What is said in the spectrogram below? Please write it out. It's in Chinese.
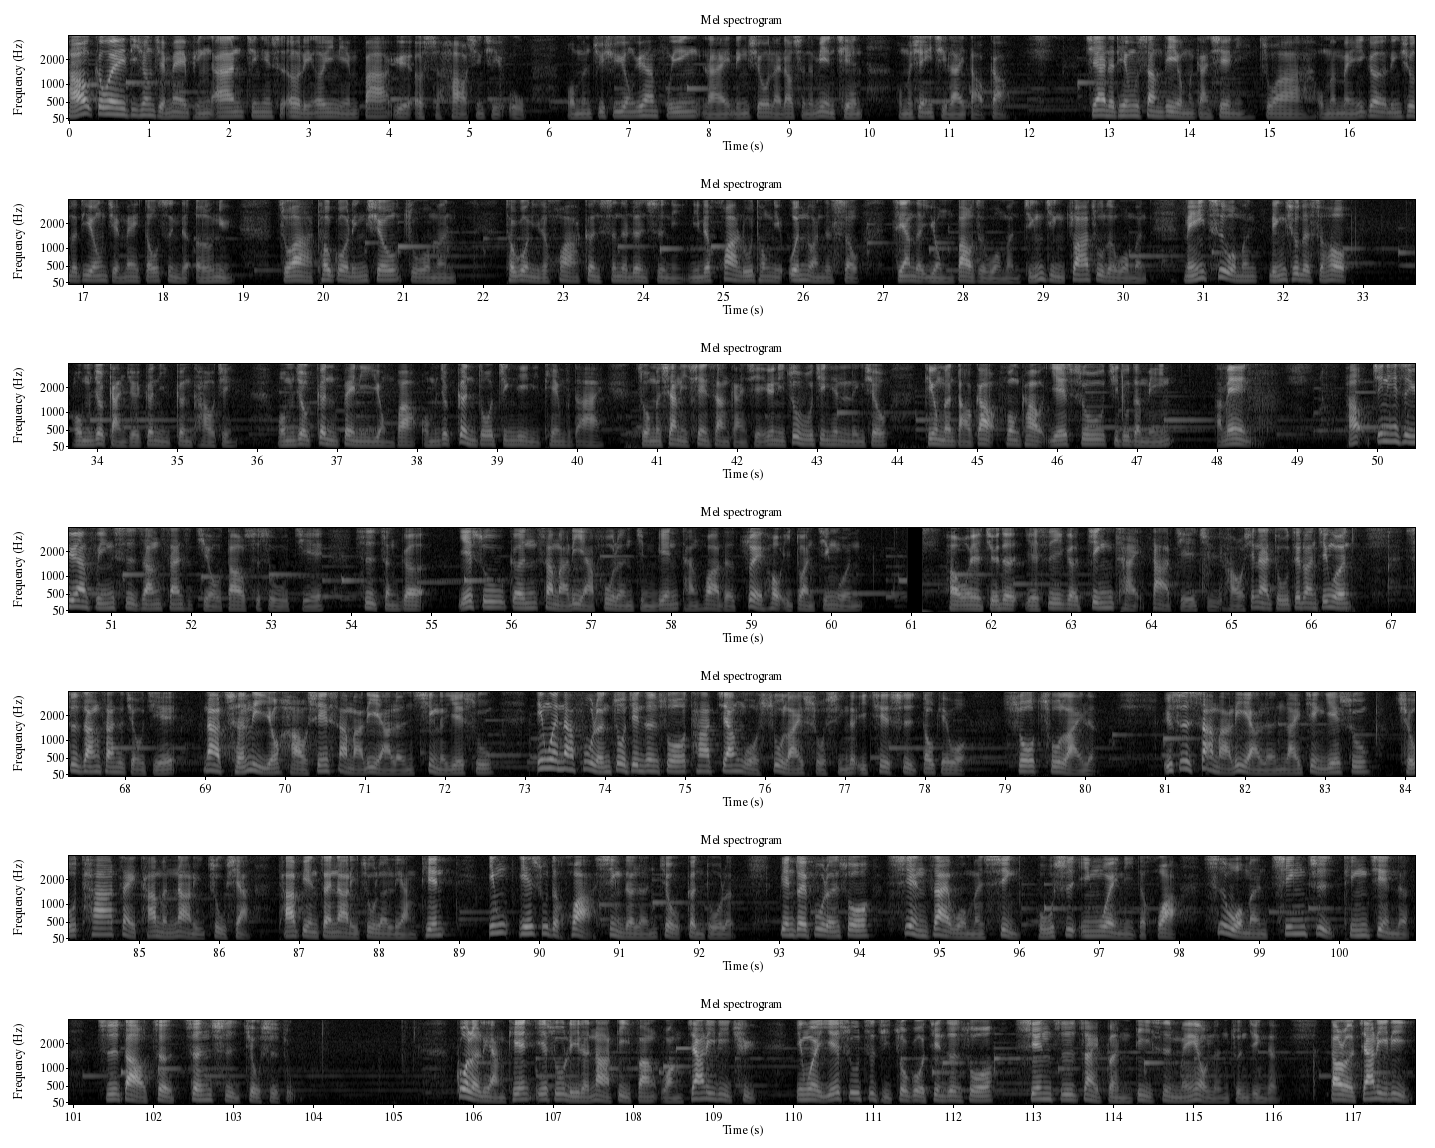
好，各位弟兄姐妹平安。今天是二零二一年八月二十号，星期五。我们继续用约翰福音来灵修，来到神的面前。我们先一起来祷告。亲爱的天父上帝，我们感谢你，主啊，我们每一个灵修的弟兄姐妹都是你的儿女。主啊，透过灵修，主我们透过你的话更深的认识你。你的话如同你温暖的手。这样的拥抱着我们，紧紧抓住了我们。每一次我们灵修的时候，我们就感觉跟你更靠近，我们就更被你拥抱，我们就更多经历你天赋的爱。主，我们向你献上感谢，愿你祝福今天的灵修，听我们祷告，奉靠耶稣基督的名，阿门。好，今天是约翰福音四章三十九到四十五节，是整个。耶稣跟撒玛利亚妇人井边谈话的最后一段经文，好，我也觉得也是一个精彩大结局。好，我先来读这段经文，四章三十九节。那城里有好些撒玛利亚人信了耶稣，因为那妇人做见证说，他将我素来所行的一切事都给我说出来了。于是撒玛利亚人来见耶稣。求他在他们那里住下，他便在那里住了两天。因耶稣的话，信的人就更多了，便对妇人说：“现在我们信，不是因为你的话，是我们亲自听见了，知道这真是救世主。”过了两天，耶稣离了那地方，往加利利去，因为耶稣自己做过见证说。先知在本地是没有人尊敬的。到了加利利，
